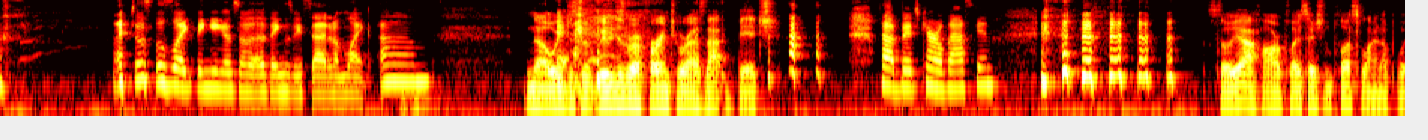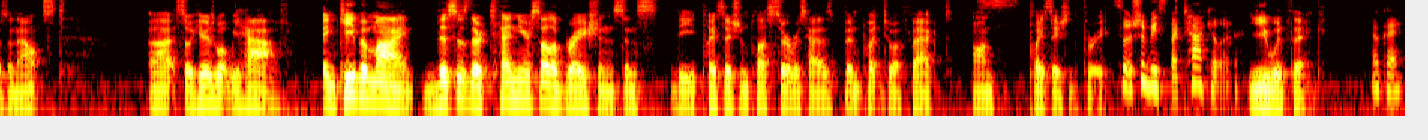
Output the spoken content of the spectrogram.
I just was like thinking of some of the things we said, and I'm like, um, No, we just we were just referring to her as that bitch. that bitch Carole Baskin. So yeah, our PlayStation Plus lineup was announced. Uh, so here's what we have. And keep in mind, this is their 10 year celebration since the PlayStation Plus service has been put into effect on PlayStation 3. So it should be spectacular. You would think. Okay.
